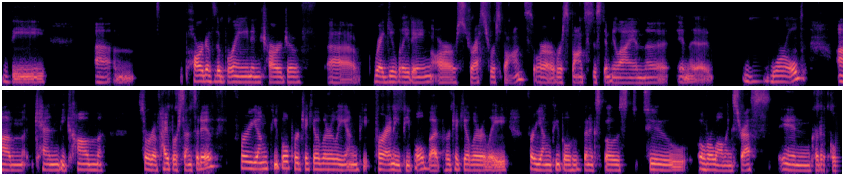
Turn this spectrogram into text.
the um, part of the brain in charge of uh, regulating our stress response or our response to stimuli in the in the world um, can become sort of hypersensitive for young people particularly young pe- for any people but particularly for young people who've been exposed to overwhelming stress in critical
